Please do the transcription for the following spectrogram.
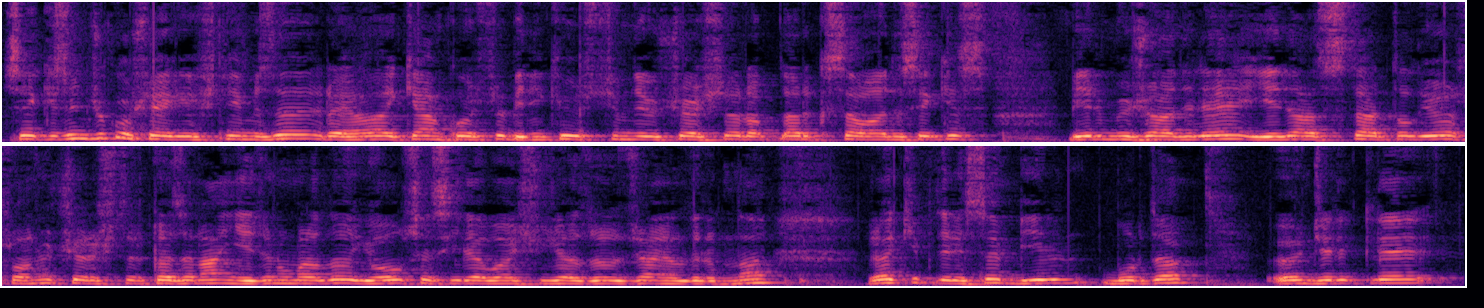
8. koşuya geçtiğimizde Reha Eken koşusu 1200 şimdi 3 yaşlı Araplar kısa vade 8 bir mücadele 7 at start alıyor. Son 3 yarıştır kazanan 7 numaralı yol sesiyle başlayacağız Özcan Yıldırım'la. Rakipler ise bir burada öncelikle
